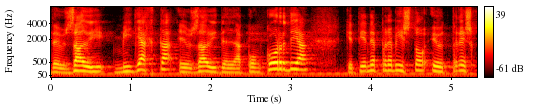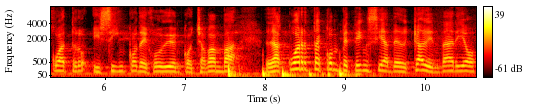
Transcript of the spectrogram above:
de Usari Millacta, el de la Concordia, que tiene previsto el 3, 4 y 5 de julio en Cochabamba, la cuarta competencia del calendario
